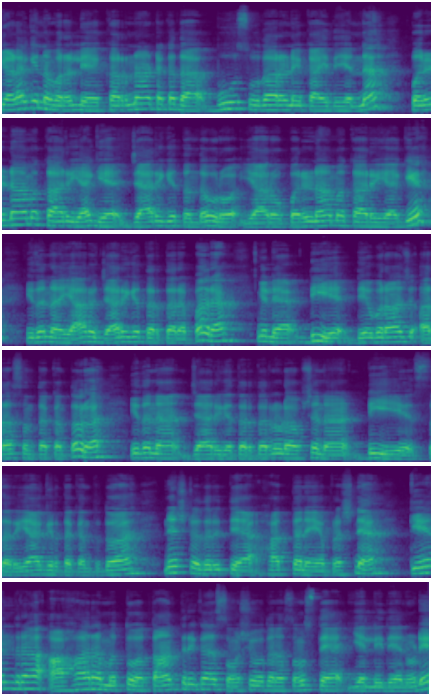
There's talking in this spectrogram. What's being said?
ಕೆಳಗಿನವರಲ್ಲಿ ಕರ್ನಾಟಕದ ಭೂ ಸುಧಾರಣೆ ಕಾಯ್ದೆಯನ್ನು ಪರಿಣಾಮಕಾರಿಯಾಗಿ ಜಾರಿಗೆ ತಂದವರು ಯಾರು? ಪರಿಣಾಮಕಾರಿಯಾಗಿ ಇದನ್ನ ಯಾರು ಜಾರಿಗೆ ತರ್ತಾರಪ್ಪ ಅಂದ್ರೆ ಇಲ್ಲಿ ಡಿ ದೇವರಾಜ್ ಅರಸ್ ಅಂತಕ್ಕಂಥವ್ರು ಇದನ್ನ ಜಾರಿಗೆ ತರ್ತಾರೆ. ನೋಡಿ ಆಪ್ಷನ್ ಡಿ ಸರಿಯಾಗಿರ್ತಕ್ಕಂಥದ್ದು. ನೆಕ್ಸ್ಟ್ ಅದೇ ರೀತಿ ಹತ್ತನೆಯ ಪ್ರಶ್ನೆ, ಕೇಂದ್ರ ಆಹಾರ ಮತ್ತು ತಾಂತ್ರಿಕ ಸಂಶೋಧನಾ ಸಂಸ್ಥೆ ಎಲ್ಲಿದೆ ನೋಡಿ?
